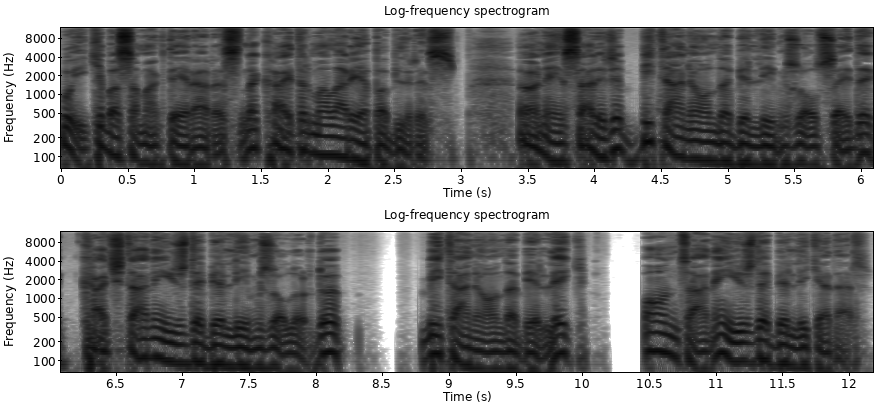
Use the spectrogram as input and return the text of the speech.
Bu iki basamak değeri arasında kaydırmalar yapabiliriz. Örneğin sadece bir tane onda birliğimiz olsaydı, kaç tane yüzde birliğimiz olurdu? Bir tane onda birlik, 10 tane yüzde birlik eder.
